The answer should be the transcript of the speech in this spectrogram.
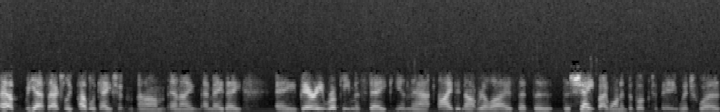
Uh, yes, actually, publication. Um, and I, I made a a very rookie mistake in that I did not realize that the the shape I wanted the book to be, which was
